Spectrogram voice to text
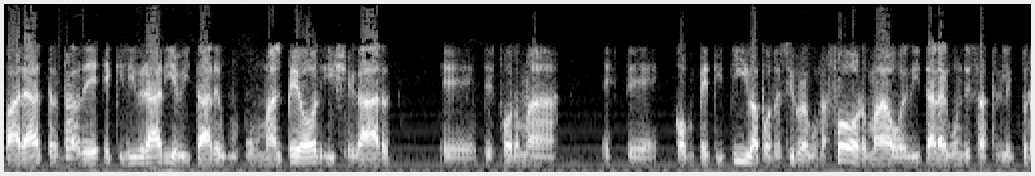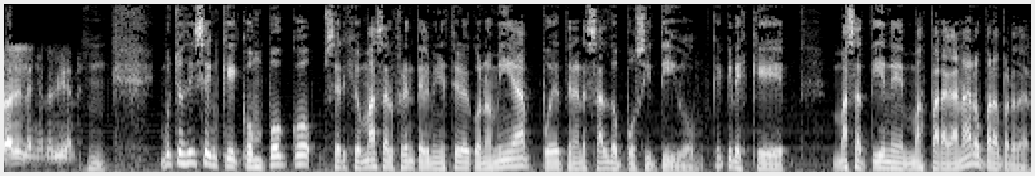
para tratar de equilibrar y evitar un mal peor y llegar de forma este, competitiva, por decirlo de alguna forma, o evitar algún desastre electoral el año que viene. Muchos dicen que con poco Sergio Massa al frente del Ministerio de Economía puede tener saldo positivo. ¿Qué crees que Massa tiene más para ganar o para perder?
